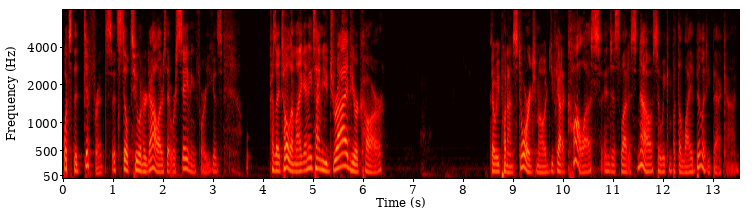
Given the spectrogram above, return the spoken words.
what's the difference? It's still $200 that we're saving for you. Because because I told him, like, anytime you drive your car that we put on storage mode, you've got to call us and just let us know so we can put the liability back on.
